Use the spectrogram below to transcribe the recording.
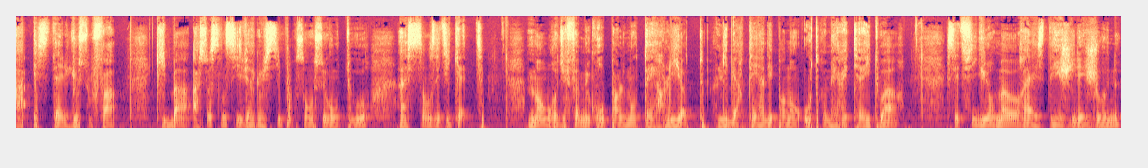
à Estelle Youssoufa, qui bat à 66,6% au second tour un sans étiquette. Membre du fameux groupe parlementaire LIOT, Liberté indépendant Outre-mer et Territoire, cette figure mahoraise des Gilets jaunes,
